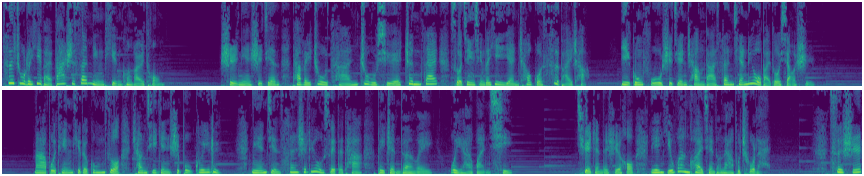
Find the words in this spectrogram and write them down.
资助了一百八十三名贫困儿童。十年时间，他为助残、助学、赈灾所进行的义演超过四百场，义工服务时间长达三千六百多小时。马不停蹄的工作，长期饮食不规律。年仅三十六岁的他被诊断为胃癌晚期，确诊的时候连一万块钱都拿不出来。此时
